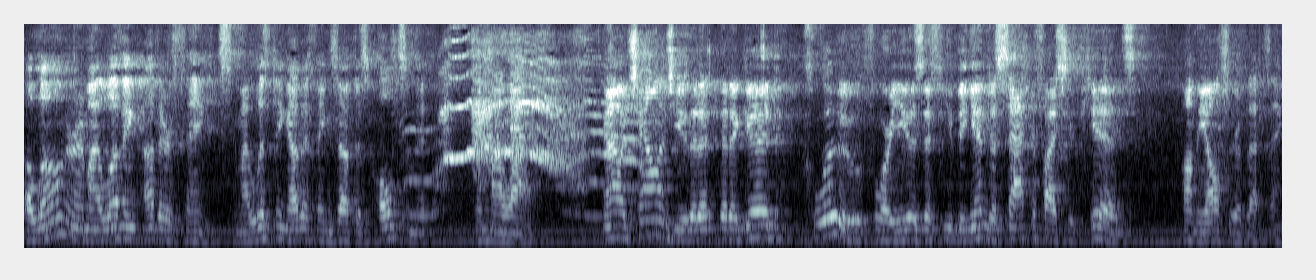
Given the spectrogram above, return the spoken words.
alone? Or am I loving other things? Am I lifting other things up as ultimate in my life? And I would challenge you that a, that a good clue for you is if you begin to sacrifice your kids on the altar of that thing.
